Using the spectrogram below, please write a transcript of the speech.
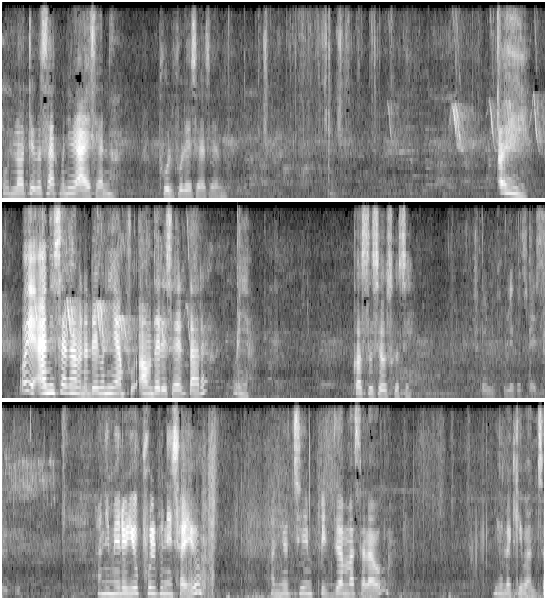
ऊ लट्टेको साग पनि आएछ हेर्न। फुल फुलेछ हेर्नु। ओइ आनिसा कहाँ भनेर लिएको नि? यहाँ आउँदो रहेछ हेर तारा। ऊ यहाँ। कस्तो छ उसको चाहिँ? अनि मेरो यो फुल पनि छ यो। अनि यो चाहिँ पिज्जा मसला हो। यसलाई के भन्छ?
